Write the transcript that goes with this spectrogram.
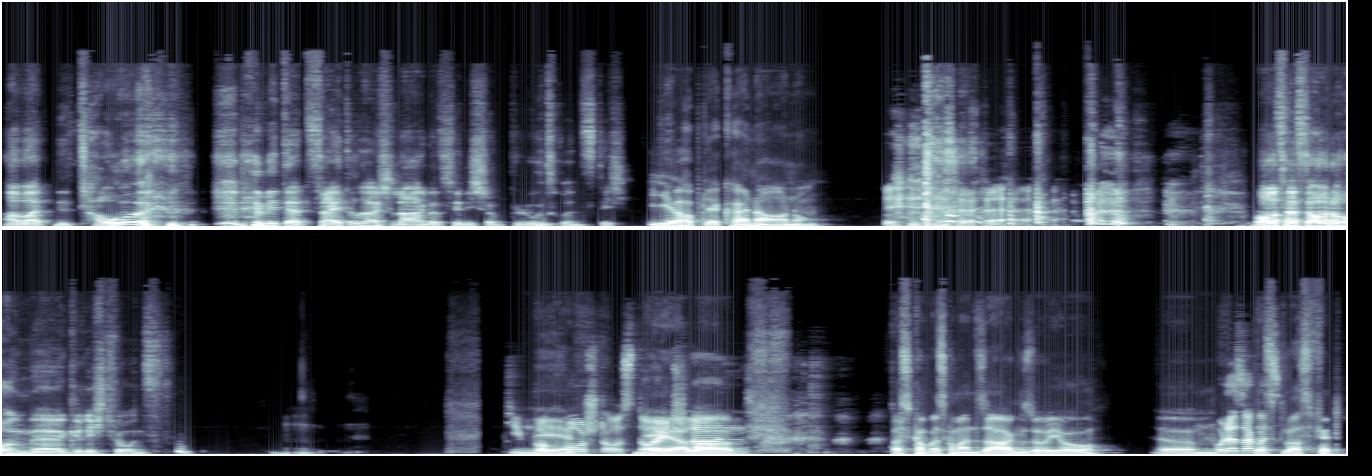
aber eine Taube mit der Zeitung erschlagen, das finde ich schon blutrünstig. Ihr habt ja keine Ahnung. Moritz, hast du auch noch ein äh, Gericht für uns? Die Nee. Bockwurst aus Nee, aber Deutschland. pff, was, kann, was kann man sagen? So, yo, ähm, Oder sag das uns- Glas Fett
